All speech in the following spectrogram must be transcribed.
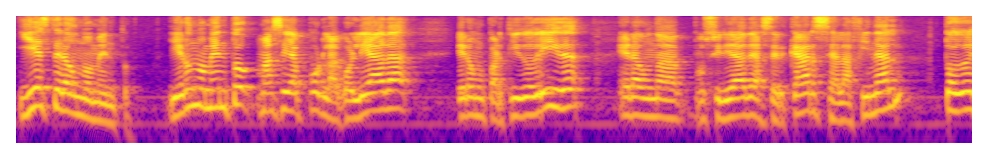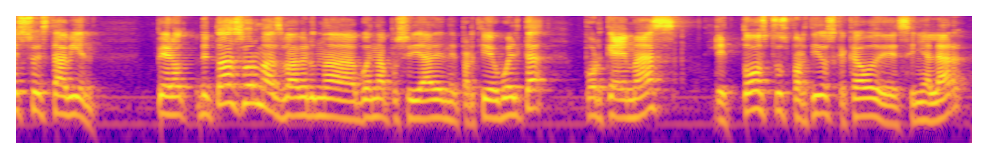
Y este era un momento. Y era un momento, más allá por la goleada, era un partido de ida, era una posibilidad de acercarse a la final. Todo eso está bien. Pero de todas formas va a haber una buena posibilidad en el partido de vuelta, porque además de todos estos partidos que acabo de señalar,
